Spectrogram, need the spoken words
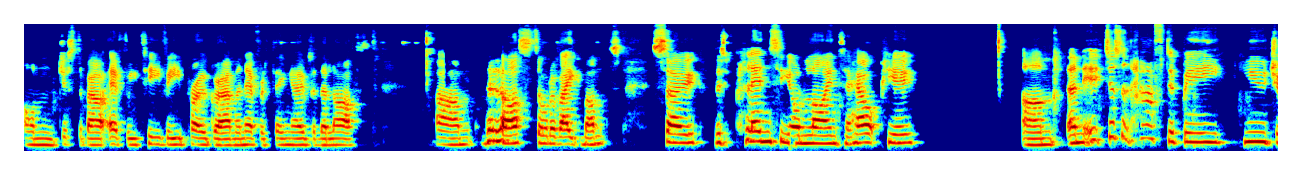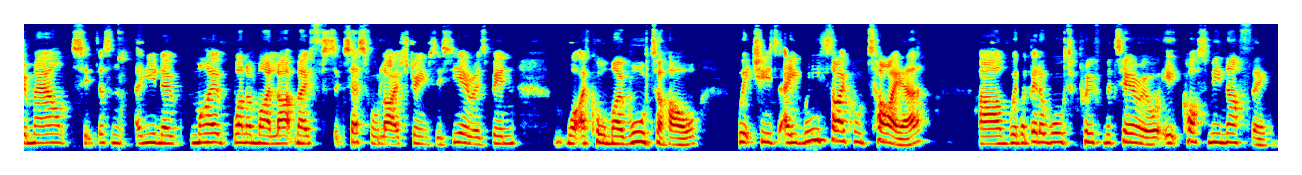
on just about every TV program and everything over the last um, the last sort of eight months. So there's plenty online to help you. Um, and it doesn't have to be huge amounts. It doesn't, you know, my one of my most successful live streams this year has been what I call my water hole, which is a recycled tire um, with a bit of waterproof material. It cost me nothing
